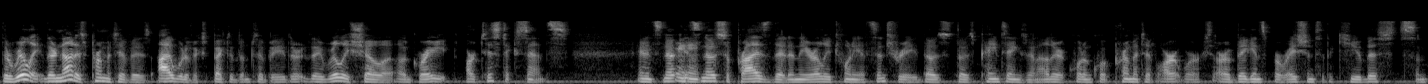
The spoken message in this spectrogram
they're really they're not as primitive as I would have expected them to be. They're, they really show a, a great artistic sense. And it's no it's no surprise that in the early 20th century, those those paintings and other quote unquote primitive artworks are a big inspiration to the Cubists and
